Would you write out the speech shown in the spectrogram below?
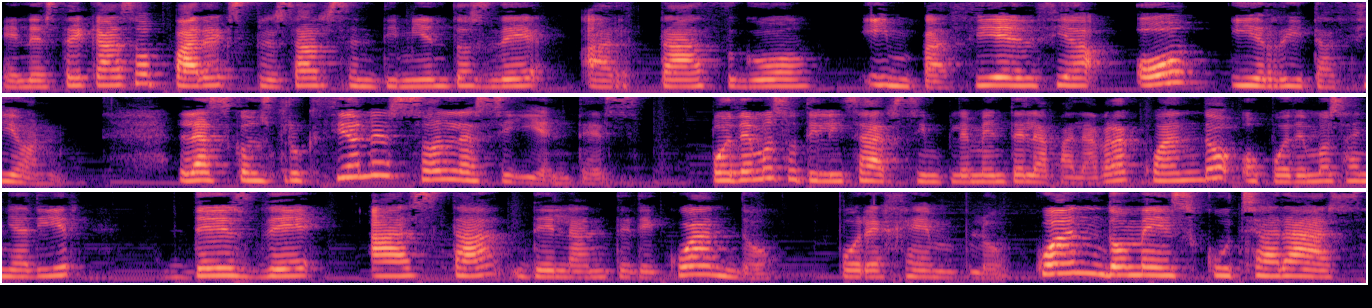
En este caso, para expresar sentimientos de hartazgo, impaciencia o irritación. Las construcciones son las siguientes. Podemos utilizar simplemente la palabra cuando o podemos añadir desde hasta delante de cuando. Por ejemplo, ¿cuándo me escucharás?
